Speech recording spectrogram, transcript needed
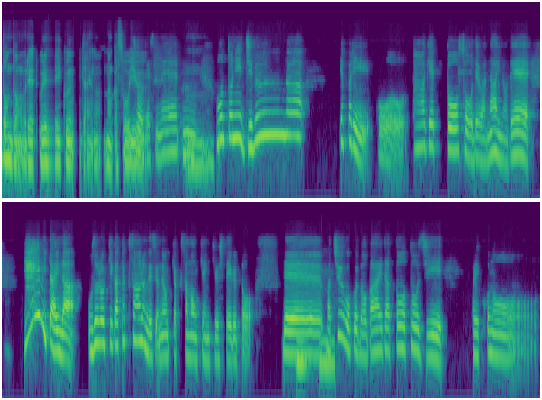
どんどん売れ売れていくみたいな、なんかそういう。そうですね。うん。うん、本当に自分がやっぱりこうターゲット層ではないので、えー、みたいな驚きがたくさんあるんですよね、お客様を研究していると。で、うんうん、まあ、中国の場合だと当時ぱりこの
